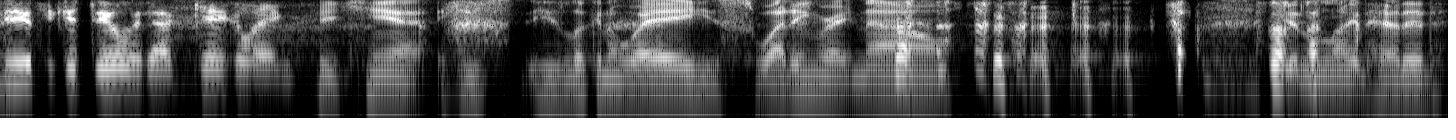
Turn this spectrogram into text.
see if you could do it without giggling. He can't. He's he's looking away. He's sweating right now. Getting lightheaded.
